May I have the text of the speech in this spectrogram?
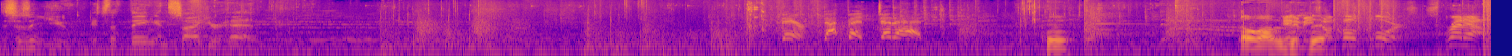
This isn't you. It's the thing inside your head. There, that bed, dead ahead. Okay. Oh wow, we just Enemies there. on both floors! Spread out!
